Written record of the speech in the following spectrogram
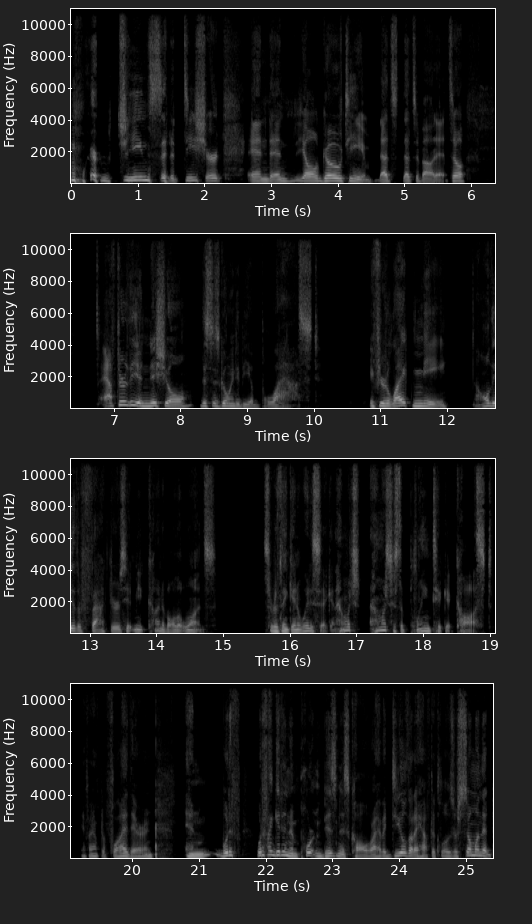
wear jeans and a t-shirt and and y'all go team. That's that's about it. So after the initial, this is going to be a blast. If you're like me, all the other factors hit me kind of all at once. Sort of thinking, wait a second, how much how much does a plane ticket cost if I have to fly there? And and what if what if I get an important business call or I have a deal that I have to close or someone that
